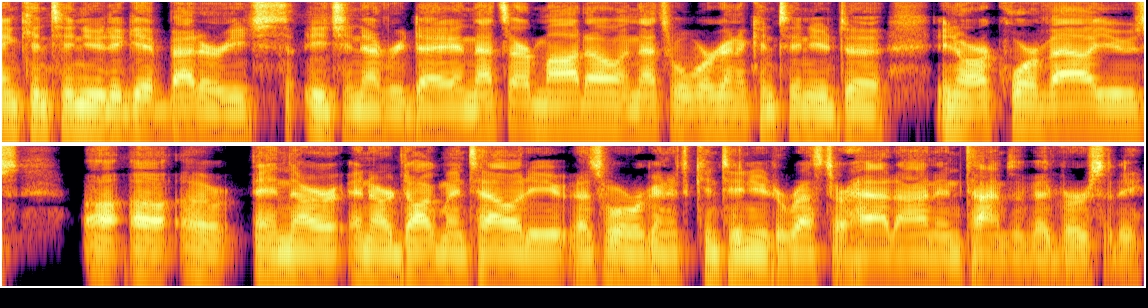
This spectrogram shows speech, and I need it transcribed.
and continue to get better each each and every day. And that's our motto, and that's what we're going to continue to, you know, our core values uh, uh, uh, and our and our dog mentality. That's what we're going to continue to rest our hat on in times of adversity.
